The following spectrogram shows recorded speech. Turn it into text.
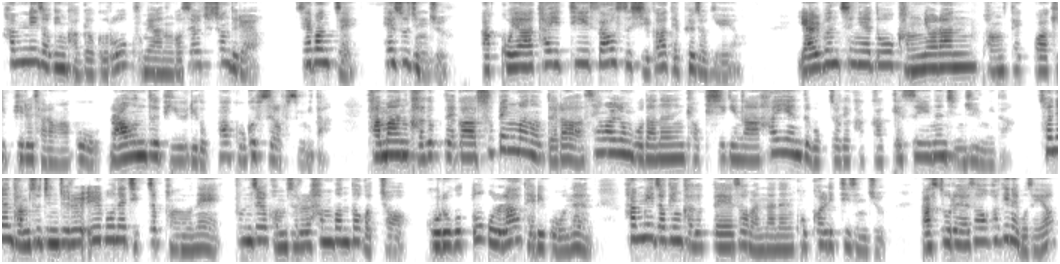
합리적인 가격으로 구매하는 것을 추천드려요. 세 번째, 해수 진주. 아코야, 타이티, 사우스시가 대표적이에요. 얇은 층에도 강렬한 광택과 깊이를 자랑하고 라운드 비율이 높아 고급스럽습니다. 다만 가격대가 수백만 원대라 생활용보다는 격식이나 하이엔드 목적에 가깝게 쓰이는 진주입니다. 천연 담수 진주를 일본에 직접 방문해 품질 검수를 한 번 더 거쳐 고르고 또 골라 데리고 오는 합리적인 가격대에서 만나는 고퀄리티 진주. 라스토르에서 확인해보세요.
